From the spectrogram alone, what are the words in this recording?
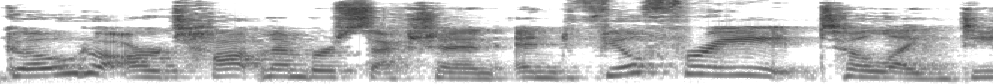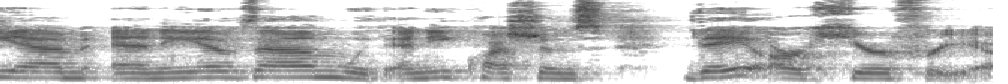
go to our top members section and feel free to like DM any of them with any questions. They are here for you.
